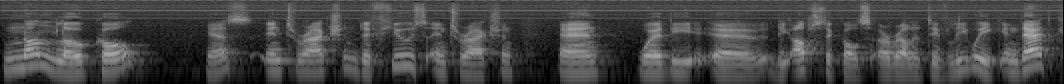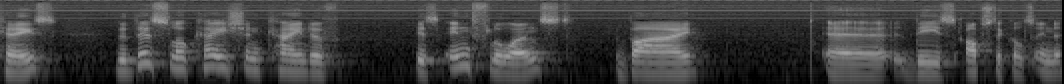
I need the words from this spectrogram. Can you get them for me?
non-local yes, interaction, diffuse interaction, and where the, uh, the obstacles are relatively weak. In that case, the dislocation kind of is influenced by uh, these obstacles in,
